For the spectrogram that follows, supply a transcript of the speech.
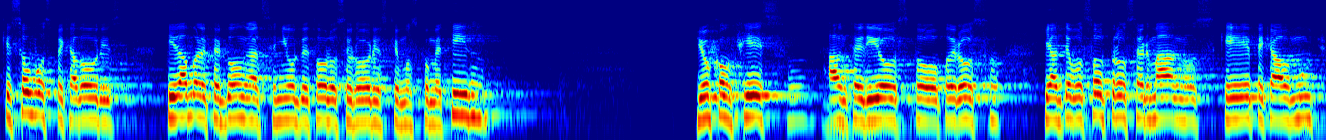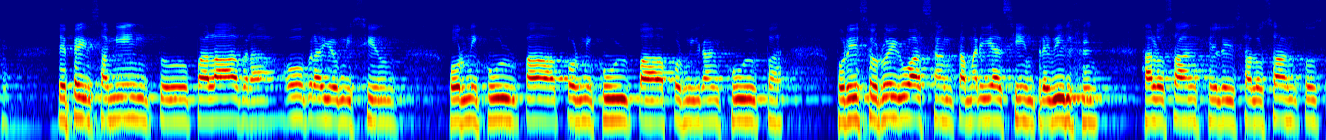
que somos pecadores, pidámosle perdón al Señor de todos los errores que hemos cometido. Yo confieso ante Dios Todopoderoso y ante vosotros, hermanos, que he pecado mucho de pensamiento, palabra, obra y omisión por mi culpa, por mi culpa, por mi gran culpa. Por eso ruego a Santa María siempre Virgen, a los ángeles, a los santos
